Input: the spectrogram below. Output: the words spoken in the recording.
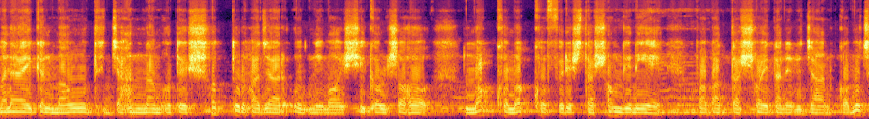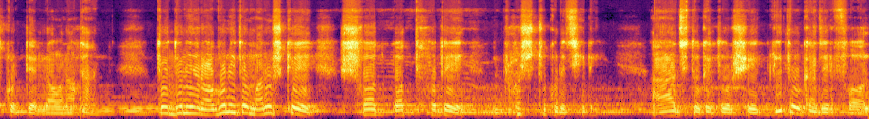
মালাইকাল মাউদ জাহান্নাম হতে সত্তর হাজার অগ্নিময় শিকল সহ লক্ষ লক্ষ ফেরেশতার সঙ্গে নিয়ে পাপাত্তা শয়তানের যান কবচ করতে রওনা হন। তুই দুনিয়ার অগণিত মানুষকে সৎ পথ হতে ভ্রষ্ট করেছিলি। আজ তোকে তোর সেই কৃত কাজের ফল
